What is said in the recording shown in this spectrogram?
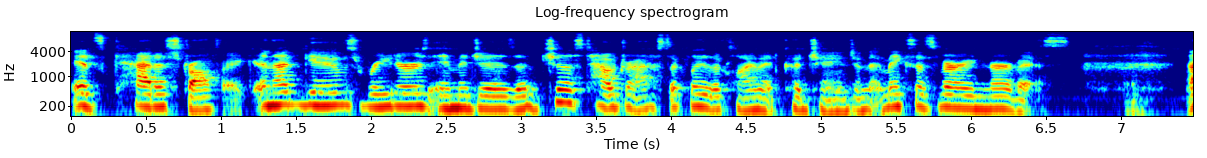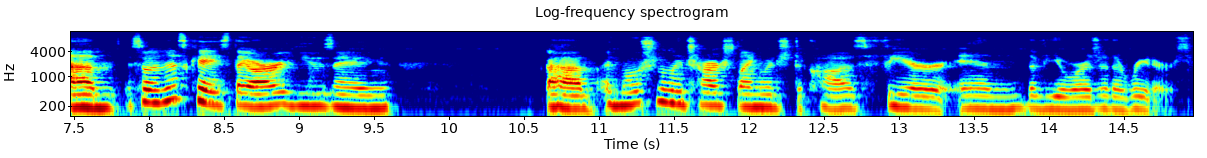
It's catastrophic, and that gives readers images of just how drastically the climate could change, and it makes us very nervous. Um, so in this case, they are using um, emotionally charged language to cause fear in the viewers or the readers.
